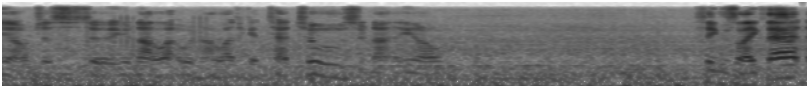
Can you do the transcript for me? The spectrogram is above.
you know, just you're not allowed, we're not allowed to get tattoos. You're not you know things like that.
